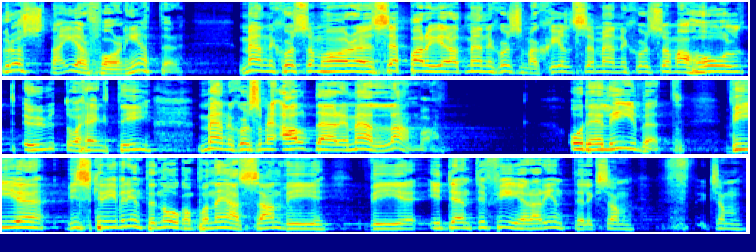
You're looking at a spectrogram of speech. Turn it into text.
brustna erfarenheter. Människor som har eh, separerat, människor som har skilt sig, människor som har hållit ut och hängt i. Människor som är allt däremellan. Va? Och det är livet. Vi, eh, vi skriver inte någon på näsan, vi, vi identifierar inte liksom, liksom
